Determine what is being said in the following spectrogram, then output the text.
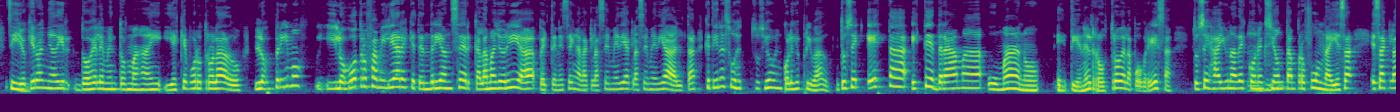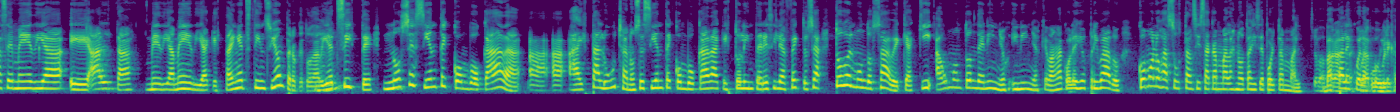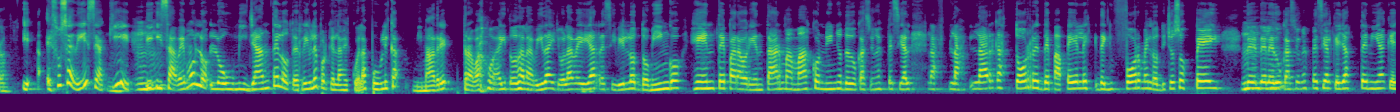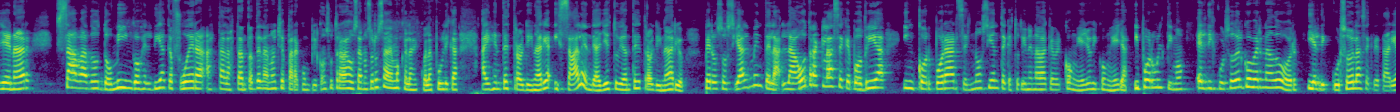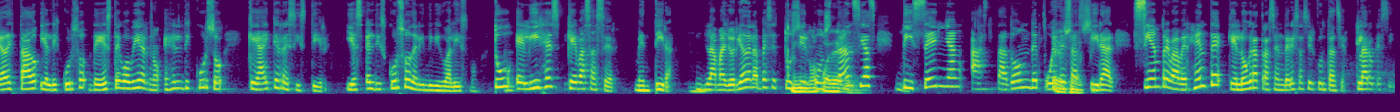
Sí, yo quiero añadir dos elementos más ahí, y es que por otro lado, los primos y los otros familiares que tendrían cerca, la mayoría pertenecen a la clase media, clase media alta, que tiene sus, sus hijos en colegios privados. Entonces, esta, este drama humano eh, tiene el rostro de la pobreza. Entonces hay una desconexión tan profunda y esa, esa clase media eh, alta, media media, que está en extinción, pero que todavía existe, no se siente convocada a, a- a esta lucha, no se siente convocada a que esto le interese y le afecte. O sea, todo el mundo sabe que aquí a un montón de niños y niñas que van a colegios privados, ¿cómo los asustan si sacan malas notas y se portan mal? Vas para, para la la escuela, escuela pública. pública. Y eso se dice aquí. Y sabemos lo, lo humillante, lo terrible, porque en las escuelas públicas, mi madre trabajó ahí toda la vida y yo la veía recibir los domingos gente para orientar mamás con niños de educación especial, las, las largas torres de papeles, de informes, los dichosos pay de, de la educación especial que ella tenía que llenar sábados, domingos, el día que fuera, hasta las tantas de la noche para cumplir con su trabajo. O sea, nosotros sabemos que en las escuelas públicas hay gente extraordinaria y salen de allí estudiantes extraordinarios, pero socialmente la, la otra clase que podría incorporarse no siente que esto tiene nada que ver con ellos y con ellas. Y por último, el discurso del gobernador y el discurso de la secretaria de Estado y el discurso de este gobierno es el discurso que hay que resistir y es el discurso del individualismo. Tú eliges qué vas a hacer. Mentira. La mayoría de las veces tus No puede- circunstancias diseñan hasta dónde puedes Eso aspirar. Siempre va a haber gente que logra trascender esas circunstancias. Claro que sí.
